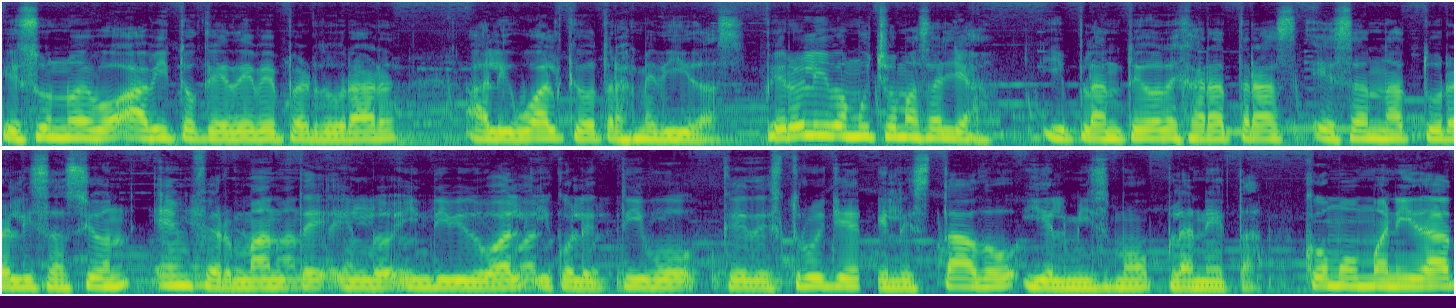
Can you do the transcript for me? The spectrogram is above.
es un nuevo hábito que debe perdurar al igual que otras medidas. Pero él iba mucho más allá y planteó dejar atrás esa naturalización enfermante en lo individual y colectivo que destruye el Estado y el mismo planeta. Como humanidad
